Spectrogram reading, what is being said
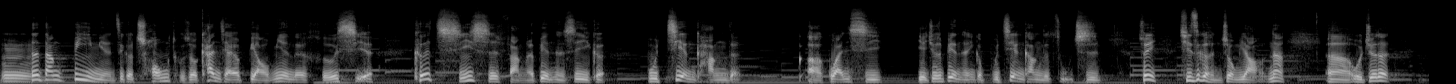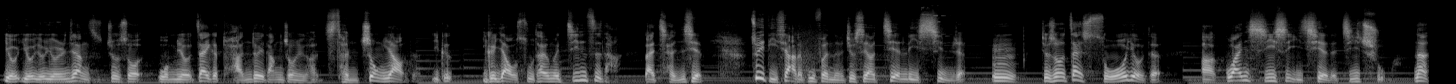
嗯，那当避免这个冲突的时候，看起来有表面的和谐，可其实反而变成是一个不健康的，呃，关系，也就是变成一个不健康的组织。所以其实这个很重要。那呃，我觉得有有有有人这样子，就是说我们有在一个团队当中有一个很很重要的一个一个要素，它用个金字塔来呈现。最底下的部分呢，就是要建立信任，嗯，就是说在所有的。啊、关系是一切的基础嘛。那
